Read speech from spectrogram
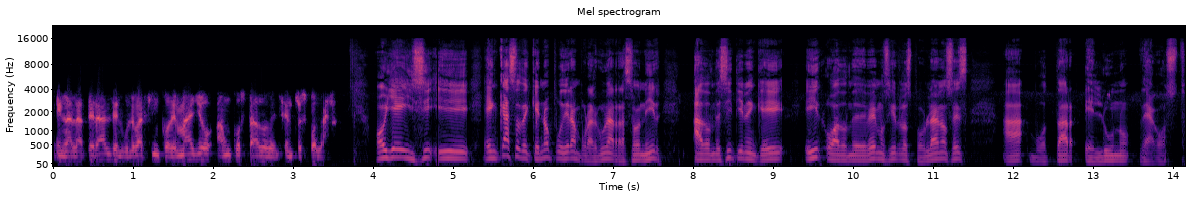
en la lateral del Boulevard 5 de Mayo, a un costado del centro escolar. Oye, y si y en caso de que no pudieran por alguna razón ir, a donde sí tienen que ir o a donde debemos ir los poblanos es a votar el 1 de agosto.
